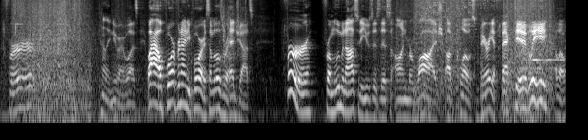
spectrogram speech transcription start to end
Fur. Hell, they knew where I was. Wow, four for 94. Some of those were headshots. fer from Luminosity uses this on Mirage up close very effectively. Hello.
